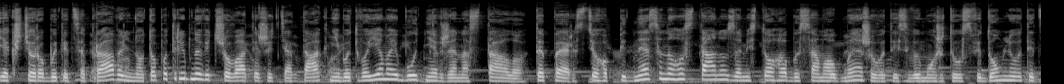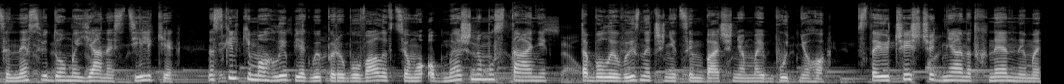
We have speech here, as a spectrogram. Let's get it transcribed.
Якщо робити це правильно, то потрібно відчувати життя так, ніби твоє майбутнє вже настало. Тепер з цього піднесеного стану, замість того, аби самообмежуватись, ви можете усвідомлювати це несвідоме я настільки, наскільки могли б, якби перебували в цьому обмеженому стані та були визначені цим баченням майбутнього, стаючи щодня натхненними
